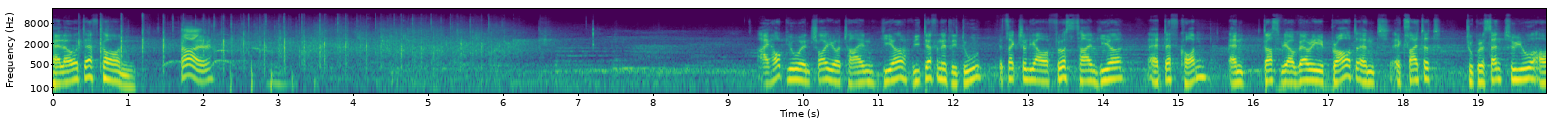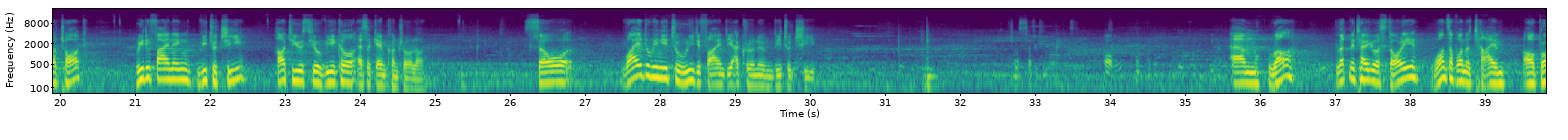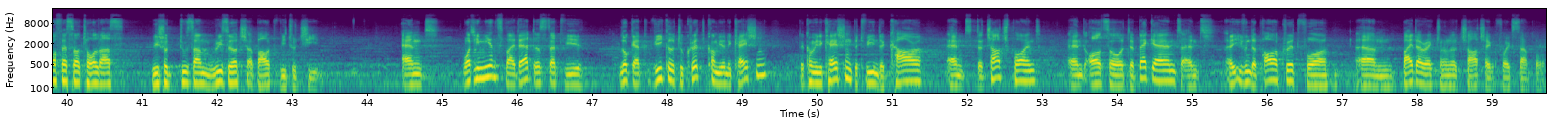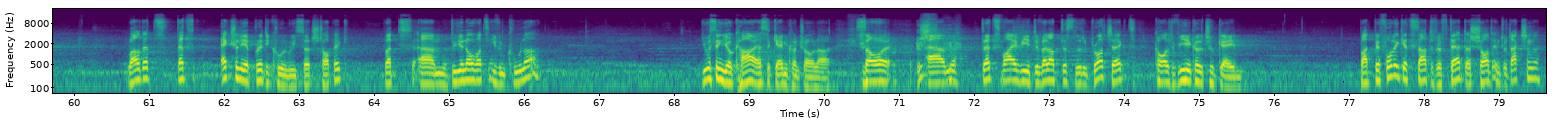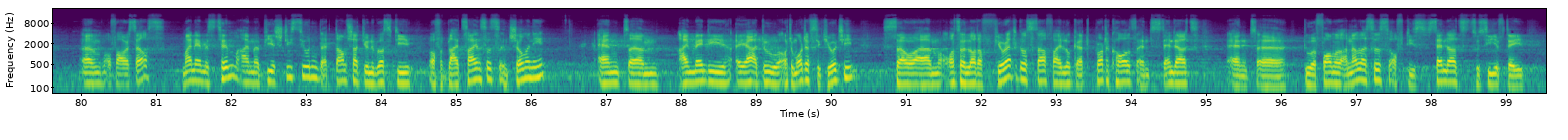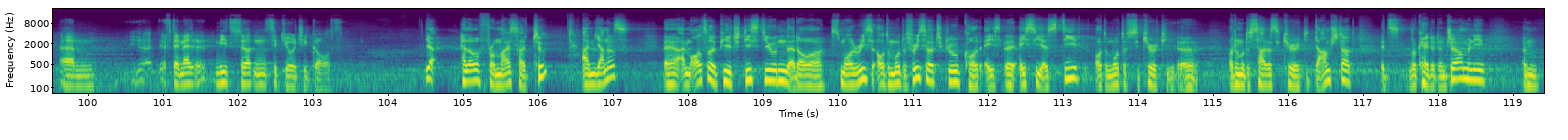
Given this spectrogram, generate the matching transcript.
Hello, DEF CON. Hi. I hope you enjoy your time here. We definitely do. It's actually our first time here at DEF CON, and thus we are very proud and excited to present to you our talk, Redefining V2G, how to use your vehicle as a game controller. So why do we need to redefine the acronym V2G? Oh. Um, well, let me tell you a story. Once upon a time, our professor told us we should do some research about V2G. And what he means by that is that we look at vehicle to grid communication, the communication between the car and the charge point, and also the backend and uh, even the power grid for um, bidirectional charging, for example. Well, that's, that's actually a pretty cool research topic. But um, do you know what's even cooler? Using your car as a game controller. So um, that's why we developed this little project called Vehicle to Game. But before we get started with that, a short introduction um, of ourselves. My name is Timm. I'm a PhD student at Darmstadt University of Applied Sciences in Germany. And um, I mainly yeah, do automotive security. So um, also a lot of theoretical stuff. I look at protocols and standards and uh, do a formal analysis of these standards to see if they, um, if they meet certain security goals. Yeah, hello from my side too. I'm Jannis. Uh, I'm also a PhD student at our small automotive research group called A uh, ACSD, Automotive Security, uh, Automotive Cybersecurity Darmstadt. It's located in Germany. Um,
